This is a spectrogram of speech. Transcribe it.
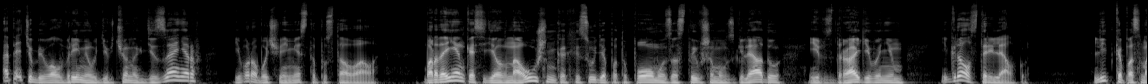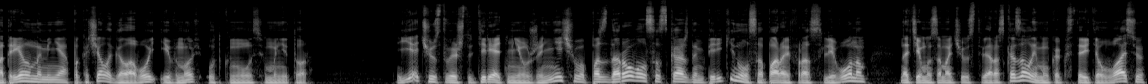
опять убивал время у девчонок-дизайнеров, его рабочее место пустовало. Бородоенко сидел в наушниках и, судя по тупому застывшему взгляду и вздрагиванием, играл в стрелялку. Литка посмотрела на меня, покачала головой и вновь уткнулась в монитор. Я, чувствуя, что терять мне уже нечего, поздоровался с каждым, перекинулся парой фраз с Ливоном на тему самочувствия, рассказал ему, как встретил Васю.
